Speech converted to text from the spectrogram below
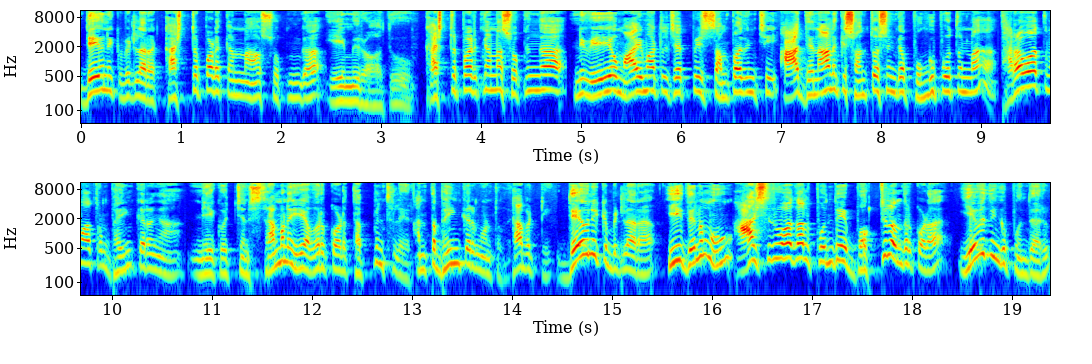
దేవునికి బిడ్డలారా కష్టపడకన్నా సుఖంగా ఏమి రాదు. కష్టపడకన్నా సుఖంగా నువ్వేయో మాయ మాటలు చెప్పి సంపాదించి ఆ దినానికి సంతోషంగా పొంగిపోతున్నా తర్వాత మాత్రం భయంకరంగా నీకు వచ్చిన శ్రమను ఎవరు కూడా తప్పించలేరు. అంత భయంకరంగా ఉంటుంది. కాబట్టి దేవునికి బిడ్డలారా ఈ దినము ఆశీర్వాదాలు పొందే భక్తులందరూ కూడా ఏ విధంగా పొందారు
